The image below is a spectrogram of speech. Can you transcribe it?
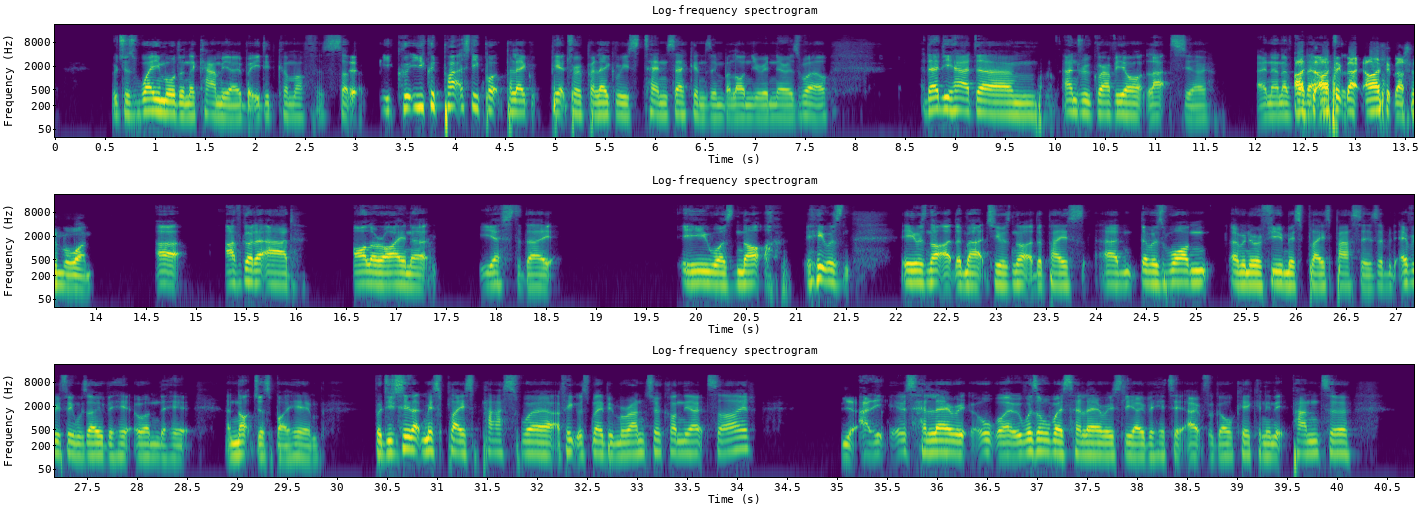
which was way more than a cameo, but he did come off as some. You could you could actually put Pietro Pellegrini's ten seconds in Bologna in there as well. And then you had um, Andrew Gravillon at Lazio, and then I've got. I, th- I think that I think that's number one. Uh, I've got to add Ola yesterday, he was not. He was. He was not at the match. He was not at the pace. And there was one. I mean, there were a few misplaced passes. I mean, everything was over hit or under hit, and not just by him. But did you see that misplaced pass where I think it was maybe Miranchuk on the outside? Yeah, and it, it was hilarious. It was almost hilariously over hit it out for goal kick, and then it panned to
